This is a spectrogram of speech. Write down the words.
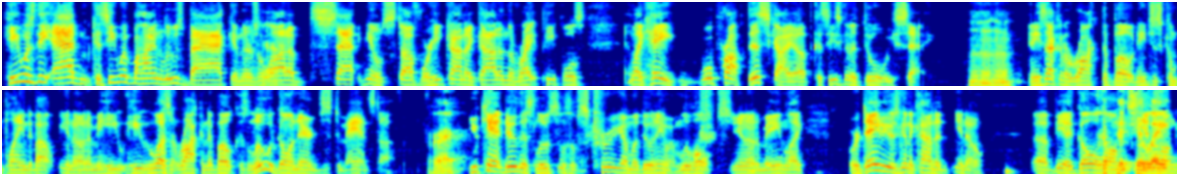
He was the ad because he went behind Lou's back, and there's a Yeah. lot of sat you know stuff where he kind of got in the right people's and like, hey, we'll prop this guy up because he's going to do what we say, Mhm. and he's not going to rock the boat. And he just complained about, you know what I mean? He he wasn't rocking the boat because Lou would go in there and just demand stuff. Right. You can't do this, Lou. So screw you. I'm going to do it anyway. I'm Lou Holtz. You know what I mean? Like, or Davie was going to kind of, you know, uh, be a go along. get Capitulate, along-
